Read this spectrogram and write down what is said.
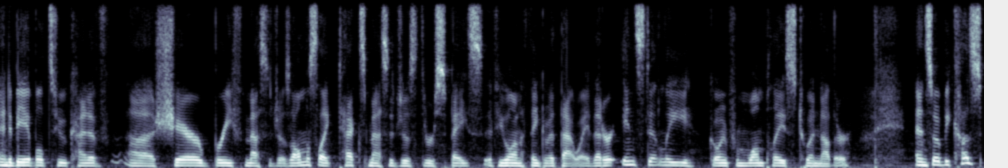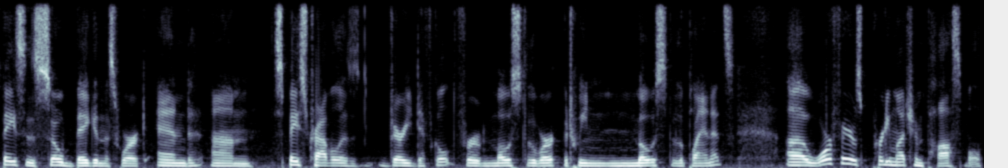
and to be able to kind of uh, share brief messages, almost like text messages through space, if you want to think of it that way, that are instantly going from one place to another. And so, because space is so big in this work, and um, space travel is very difficult for most of the work between most of the planets, uh, warfare is pretty much impossible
